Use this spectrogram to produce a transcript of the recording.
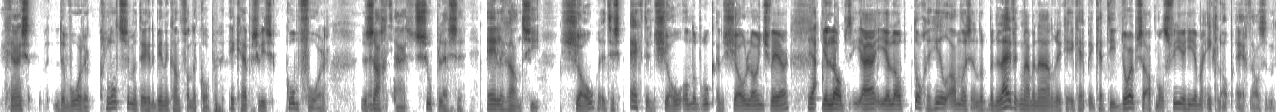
Gijs, de woorden klotsen me tegen de binnenkant van de kop. Ik heb zoiets comfort, zachtheid, souplesse, elegantie, show. Het is echt een show onderbroek, een show loungewear. Ja. Je, loopt, ja, je loopt toch heel anders en dat blijf ik maar benadrukken. Ik heb, ik heb die dorpse atmosfeer hier, maar ik loop echt als een,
